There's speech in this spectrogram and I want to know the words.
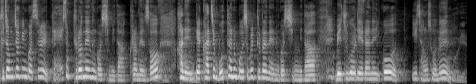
부정적인 것을 계속 드러내는 것입니다. 그러면서 하나님께 가지 못하는 모습을 드러내는 것입니다. 메주거리라는 이곳 이 장소는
